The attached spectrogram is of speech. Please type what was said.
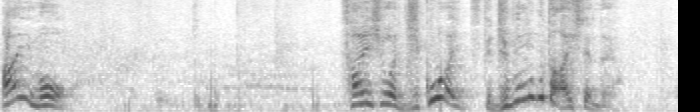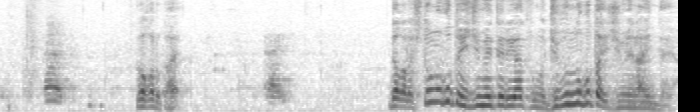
愛も最初は自己愛っつって自分のことを愛してんだよはい。わかるかい？だから人のこといじめてるやつも自分のことはいじめないんだよ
